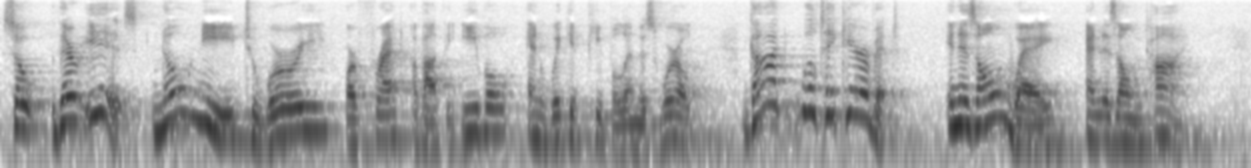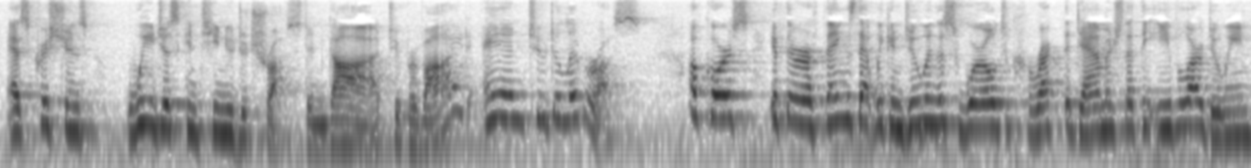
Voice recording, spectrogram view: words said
So there is no need to worry or fret about the evil and wicked people in this world. God will take care of it in His own way and His own time. As Christians, we just continue to trust in God to provide and to deliver us. Of course, if there are things that we can do in this world to correct the damage that the evil are doing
